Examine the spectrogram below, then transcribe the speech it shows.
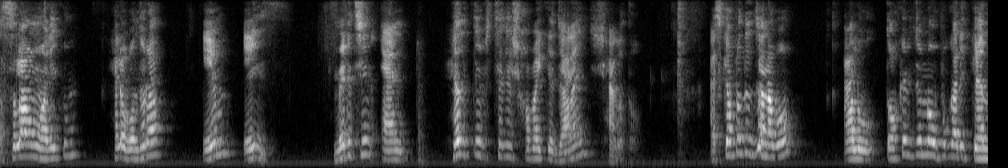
আসসালামু আলাইকুম। হ্যালো বন্ধুরা। M H medicine and health tips থেকে সবাইকে জানাই স্বাগত। আজকে আপনাদের জানাব, আলু ত্বকের জন্য উপকারী কেন?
